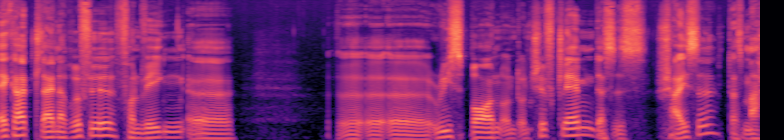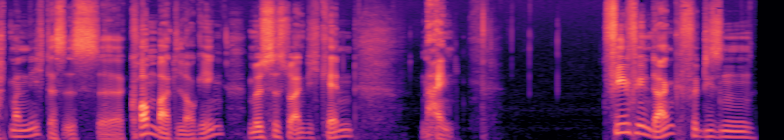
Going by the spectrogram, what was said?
Eckert, kleiner Rüffel, von wegen äh, äh, äh, Respawn und, und Schiff-Claim. Das ist scheiße. Das macht man nicht. Das ist äh, Combat-Logging. Müsstest du eigentlich kennen. Nein. Vielen, vielen Dank für diesen,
